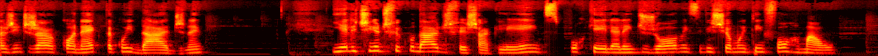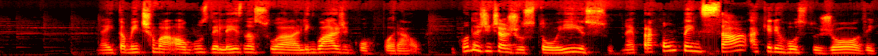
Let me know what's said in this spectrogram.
a gente já conecta com idade, né? E ele tinha dificuldade de fechar clientes, porque ele, além de jovem, se vestia muito informal. Né? E também tinha uma, alguns delays na sua linguagem corporal. E quando a gente ajustou isso, né, para compensar aquele rosto jovem,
